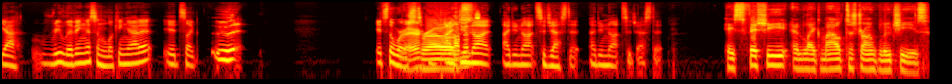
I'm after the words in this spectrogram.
yeah, reliving this and looking at it, it's like, ugh. It's the worst. Bro. I do not, I do not suggest it. I do not suggest it. Tastes fishy and like mild to strong blue cheese.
